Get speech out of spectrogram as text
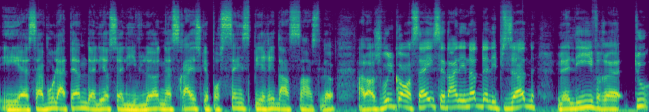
Et euh, ça vaut la peine de lire ce livre-là, ne serait-ce que pour s'inspirer dans ce sens-là. Alors, je vous le conseille. C'est dans les notes de l'épisode. Le livre, euh, tout,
